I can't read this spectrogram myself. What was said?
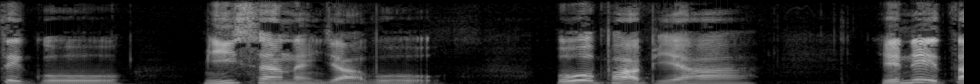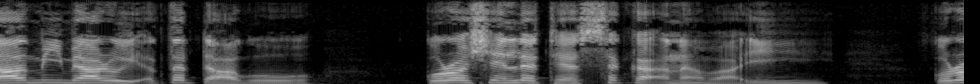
သစ်ကိုမြည်ဆန်းနိုင်ကြဖို့အိုးအဖဖျားယနေ့သားသမီးများတို့၏အသက်တာကိုကိုရရှင်လက်ထဲဆက်ကပ်အနံပါ၏ကိုရ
